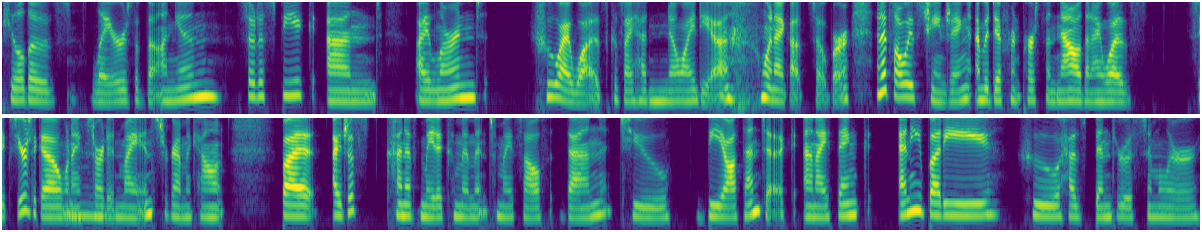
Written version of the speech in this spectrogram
peel those layers of the onion, so to speak. And I learned who I was because I had no idea when I got sober. And it's always changing. I'm a different person now than I was six years ago when I Mhm. started my Instagram account. But I just kind of made a commitment to myself then to be authentic. And I think anybody who has been through a similar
